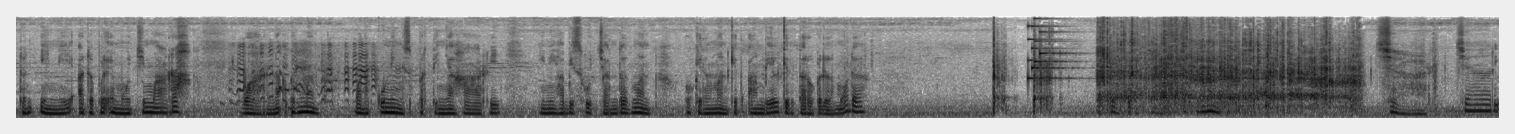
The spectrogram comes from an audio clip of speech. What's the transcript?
Dan ini ada bola emoji marah. Warna apa teman? Warna kuning sepertinya hari ini habis hujan teman oke teman kita ambil kita taruh ke dalam wadah cari cari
